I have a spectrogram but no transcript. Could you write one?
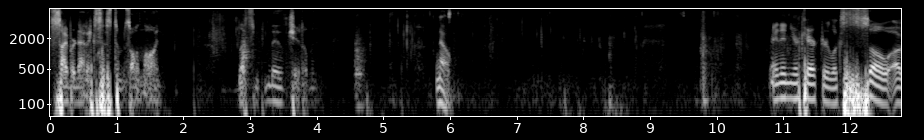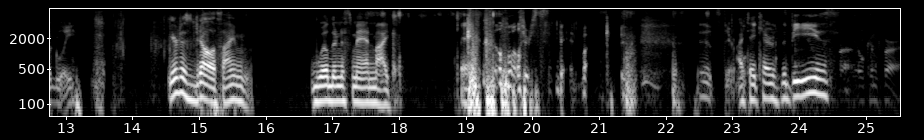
Cybernetic systems online. Let's move, gentlemen. No. Brandon, your character looks so ugly. You're just jealous. I'm Wilderness Man Mike. Okay. there's man, Mike. That's terrible. I take care of the bees. Confirmed.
